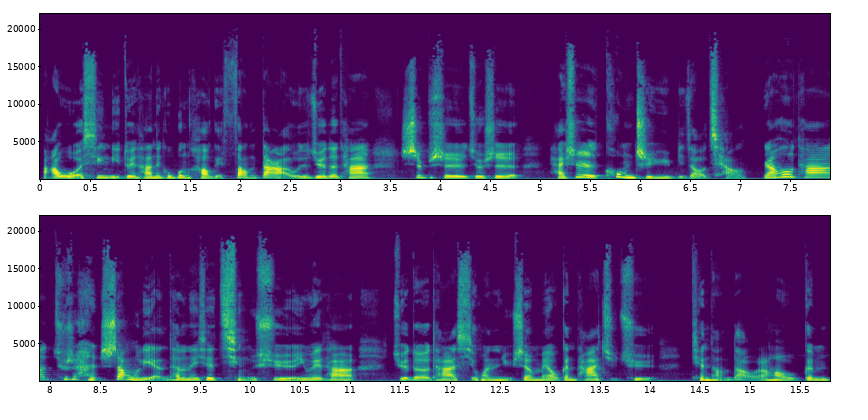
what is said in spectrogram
把我心里对他那个问号给放大了。我就觉得他是不是就是还是控制欲比较强？然后他就是很上脸，他的那些情绪，因为他觉得他喜欢的女生没有跟他一起去。天堂岛，然后跟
